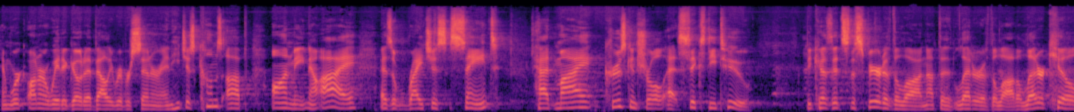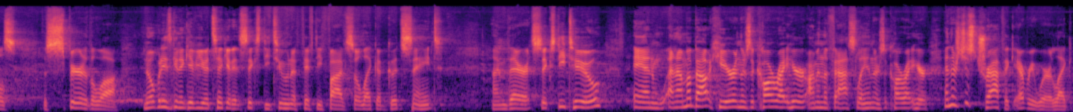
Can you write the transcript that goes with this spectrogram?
And we're on our way to go to Valley River Center, and he just comes up on me. Now, I, as a righteous saint, had my cruise control at 62 because it's the spirit of the law, not the letter of the law. The letter kills, the spirit of the law. Nobody's gonna give you a ticket at 62 and a 55, so, like a good saint, I'm there at 62, and, and I'm about here, and there's a car right here. I'm in the fast lane, there's a car right here. And there's just traffic everywhere. Like,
